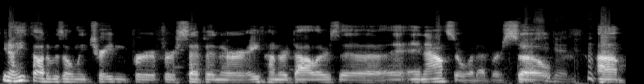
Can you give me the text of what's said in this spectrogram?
you know, he thought it was only trading for for seven or eight hundred dollars an ounce or whatever. So, yes, um,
